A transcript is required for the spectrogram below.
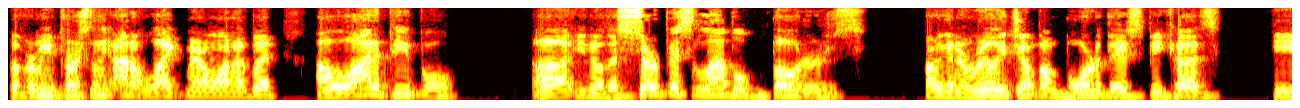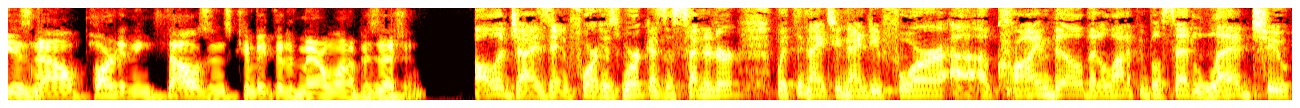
But for me personally, I don't like marijuana. But a lot of people uh, you know, the surface level voters are going to really jump on board with this because he is now pardoning thousands convicted of marijuana possession. Apologizing for his work as a senator with the 1994 uh, crime bill that a lot of people said led to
